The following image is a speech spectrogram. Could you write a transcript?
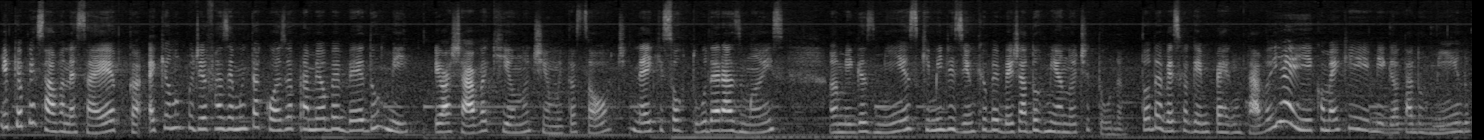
E o que eu pensava nessa época é que eu não podia fazer muita coisa para meu bebê dormir. Eu achava que eu não tinha muita sorte, né? E que sortuda eram as mães, amigas minhas, que me diziam que o bebê já dormia a noite toda. Toda vez que alguém me perguntava, e aí, como é que Miguel tá dormindo?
